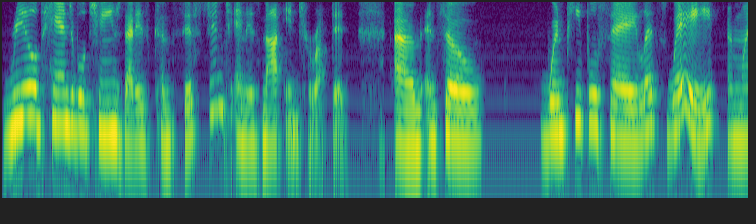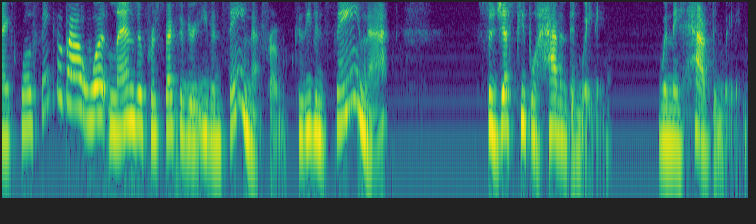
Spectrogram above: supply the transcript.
real tangible change that is consistent and is not interrupted. Um, and so when people say let's wait i'm like well think about what lens or perspective you're even saying that from. Because even saying that suggests people haven't been waiting when they have been waiting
